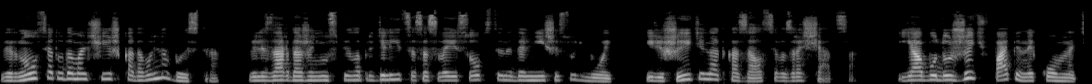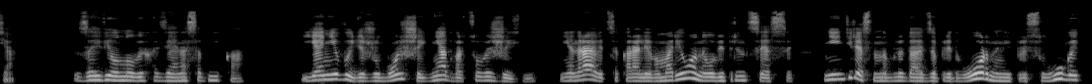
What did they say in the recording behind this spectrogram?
Вернулся туда мальчишка довольно быстро, Велизар даже не успел определиться со своей собственной дальнейшей судьбой и решительно отказался возвращаться. «Я буду жить в папиной комнате», — заявил новый хозяин особняка. «Я не выдержу больше дня дворцовой жизни. Мне нравится королева Марион и обе принцессы. Мне интересно наблюдать за придворными и прислугой,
